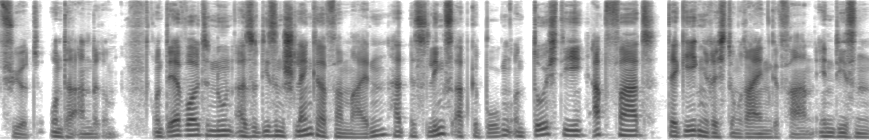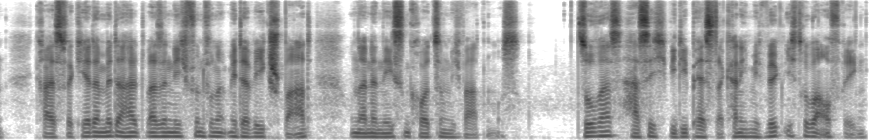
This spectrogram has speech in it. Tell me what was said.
führt, unter anderem. Und der wollte nun also diesen Schlenker vermeiden, hat es links abgebogen und durch die Abfahrt der Gegenrichtung reingefahren in diesen Kreisverkehr, damit er halt, weiß ich nicht, 500 Meter Weg spart und an der nächsten Kreuzung nicht warten muss. Sowas hasse ich wie die Pest, da kann ich mich wirklich drüber aufregen.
